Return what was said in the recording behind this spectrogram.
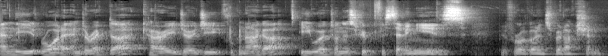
And the writer and director, Cary Joji Fukunaga, he worked on the script for seven years before I got into production.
